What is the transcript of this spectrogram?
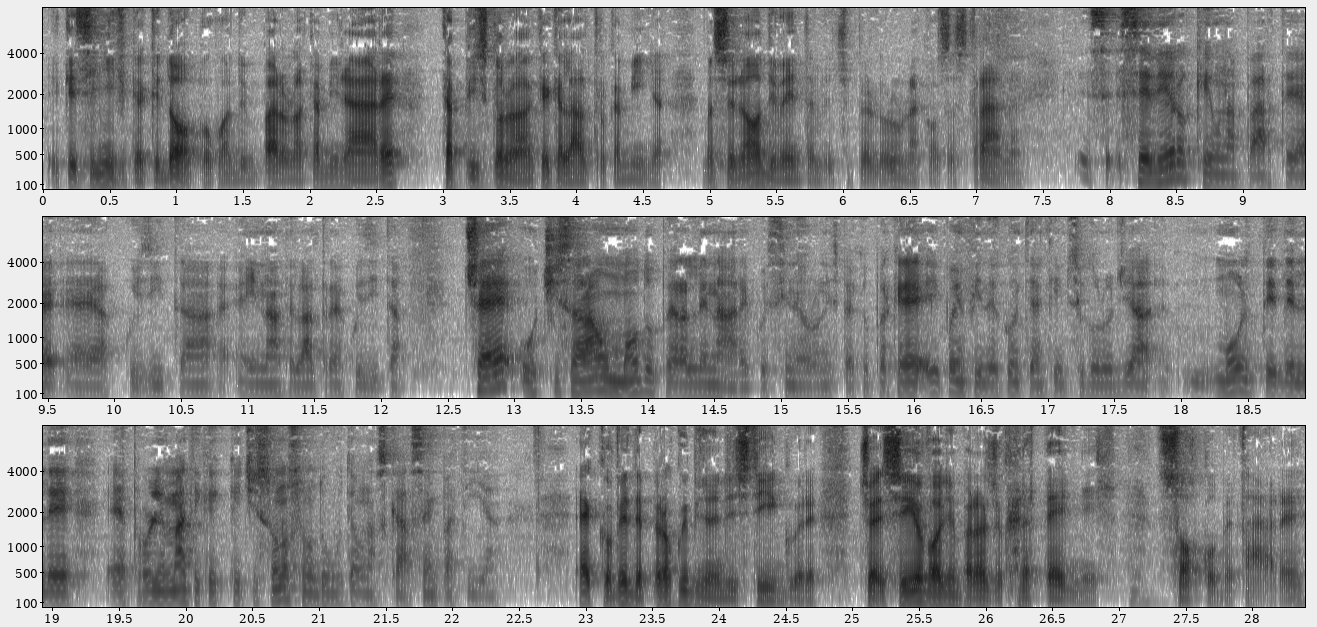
il che significa che dopo, quando imparano a camminare, capiscono anche che l'altro cammina, ma se no diventa invece per loro una cosa strana. Se, se è vero che una parte è, acquisita, è innata e l'altra è acquisita, c'è o ci sarà un modo per allenare questi neuroni specchio? Perché poi in fin dei conti anche in psicologia molte delle eh, problematiche che ci sono sono dovute a una scarsa empatia. Ecco, vede, però qui bisogna distinguere. Cioè, se io voglio imparare a giocare a tennis, so come fare,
